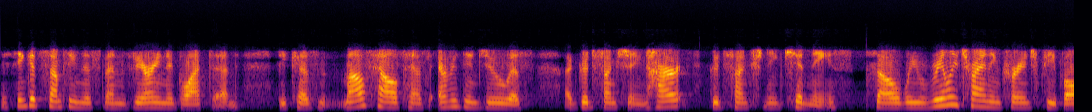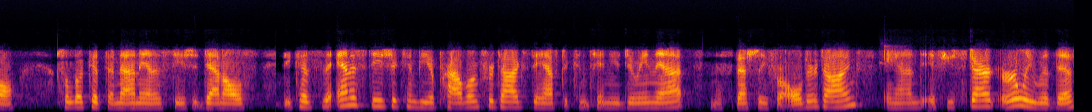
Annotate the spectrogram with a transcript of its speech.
I think it's something that's been very neglected because mouth health has everything to do with a good functioning heart, good functioning kidneys. So we really try and encourage people to look at their non-anesthesia dentals because the anesthesia can be a problem for dogs. They have to continue doing that, and especially for older dogs. And if you start early with this,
